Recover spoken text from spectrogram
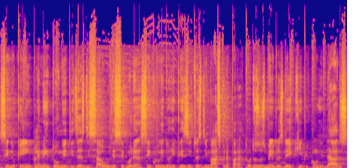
sendo que implementou medidas de saúde e segurança, incluindo requisitos de máscara para todos os membros da equipe convidados,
